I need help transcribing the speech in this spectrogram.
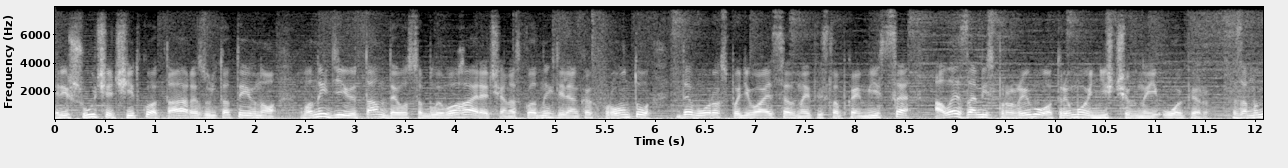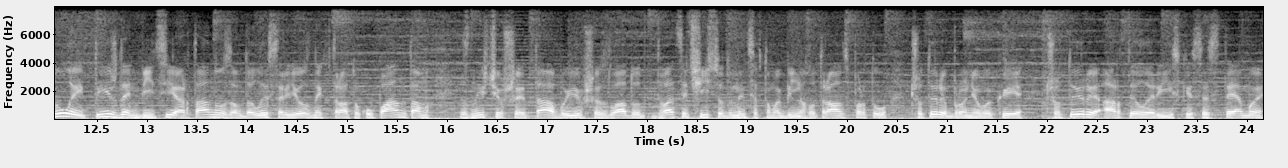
рішуче, чітко та результативно. Вони діють там, де особливо гаряче, на складних ділянках фронту, де ворог сподівається знайти слабке місце, але замість прориву отримує ніщівний опір. За минулий тиждень бійці Артану завдали серйозних втрат окупантам, знищивши та вивівши з ладу 26 одиниць автомобільного транспорту, 4 броньовики, 4 артилерійські системи,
